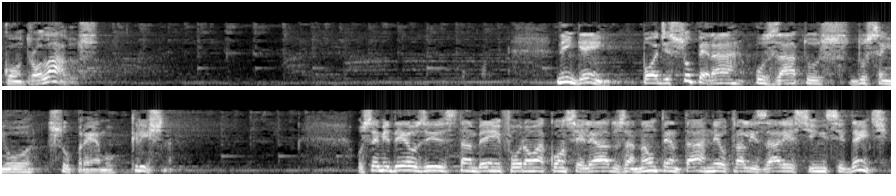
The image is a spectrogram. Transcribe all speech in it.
controlá-los. Ninguém pode superar os atos do Senhor Supremo Krishna. Os semideuses também foram aconselhados a não tentar neutralizar este incidente,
